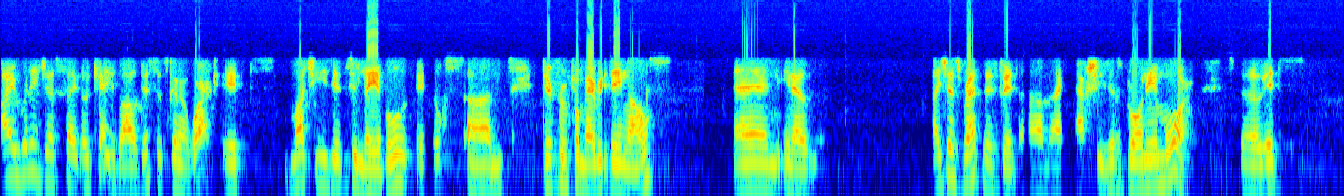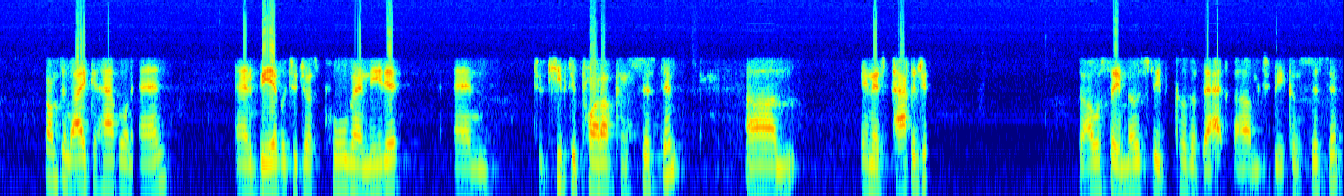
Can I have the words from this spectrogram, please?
I really just said, okay, well, this is going to work. It's much easier to label. It looks um, different from everything else, and you know, I just with it. Um, I actually just brought in more. So it's something I can have on hand and be able to just pull when needed, and to keep the product consistent um, in its packaging. So I would say mostly because of that, um, to be consistent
